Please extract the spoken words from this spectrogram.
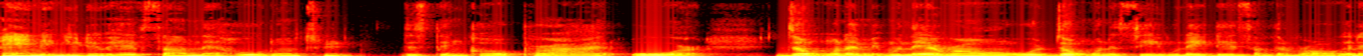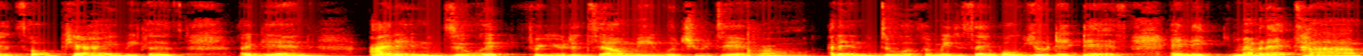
And then you do have some that hold on to this thing called pride or don't want to admit when they're wrong or don't want to see when they did something wrong. And it's okay because, again, I didn't do it for you to tell me what you did wrong. I didn't do it for me to say, well, you did this. And if, remember that time?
